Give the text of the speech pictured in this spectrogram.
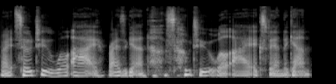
right? So too will I rise again. So too will I expand again.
